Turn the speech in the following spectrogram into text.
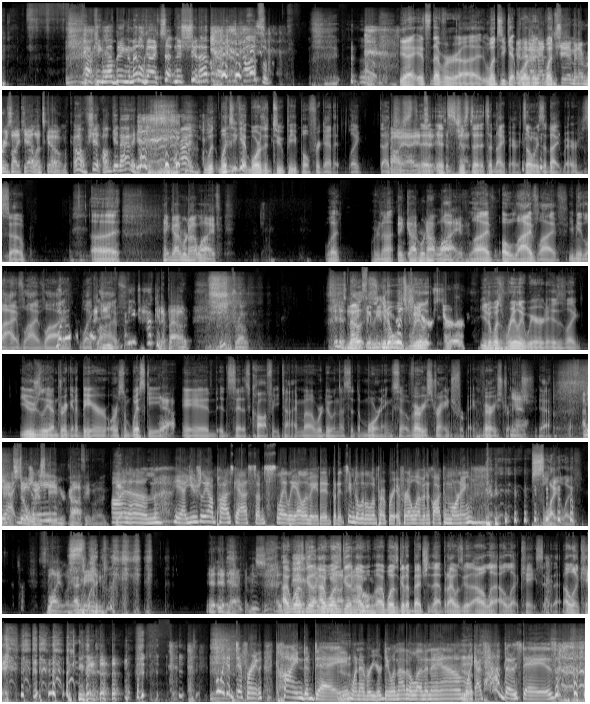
Fucking love being the middle guy setting this shit up. guys. It's awesome. Yeah, it's never. uh Once you get And more I'm than at once, the gym and everybody's like, yeah, let's go. I'm like, oh shit, I'll get out of here. All right. once you get more than two people, forget it. Like that. Oh, just, yeah, it's it's, a- it's it's a just a, it's a nightmare. It's always a nightmare. So, uh, Thank God we're not live. what? We're not Thank God we're not live. live. Oh, live, live. You mean live, live, live, like What you- live? What are you talking about? He's drunk. It is No, you know what's really- sir? You know what's really weird is like usually I'm drinking a beer or some whiskey, Yeah. and instead it's coffee time. Uh, we're doing this in the morning, so very strange for me. Very strange. Yeah. Yeah. I mean, Yeah, it's still usually- whiskey in your coffee mug. On um yeah, usually on podcasts I'm slightly elevated, but it seemed a little inappropriate for eleven o'clock in the morning. Slightly. Slightly. I mean, Slightly. It, it happens. I was gonna, I, would was gonna, I, know. was gonna mention that, but I was gonna, I'll let, I'll let Kay say that. I'll let Kay. It's like a different kind of day Yeah. whenever you're doing that at 11 a.m. Yeah. Like I've had those days.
